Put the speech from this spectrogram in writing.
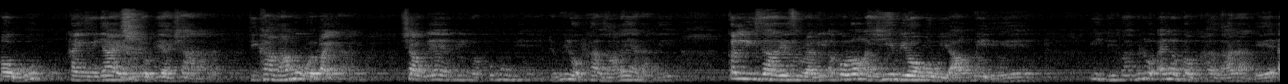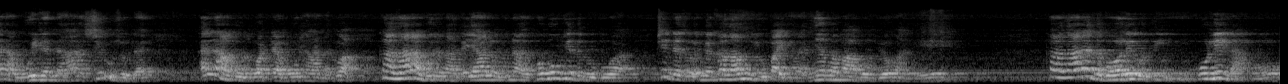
ဟုတ်ဘူးထိုင်နေရရင်ပြီးတော့ပြန်ရှာတာပဲဒီခံစားမှုပဲပိုက်တာရှောက်တယ်ပြီးတော့ဘုံဘုံနဲ့တပည့်တော်ခံစားလိုက်ရတာလေကလီစာတွေဆိုတာလေအကုန်လုံးအရေးပြောဖို့ပြီးအောင်မိတယ်ဒီဒီဘာဖြစ်လို့အဲ့လောက်တော့ခံစားတာလဲအဲ့ဒါဝေဒနာရှုဆိုလဲအဲ့ဒါကိုကတတ်ဖို့ထားတယ်သူကခံစားတာဝေဒနာတရားလို့ခုနကဘုံဘုံဖြစ်တယ်လို့ကဖြစ်တယ်ဆိုအမေခံစားမှုကိုပိုက်ထားတာညံမပါဘူးပြောပါလေ ခခံစားတဲ့သဘောလေးကိုသိကိုလေ့လာဖို့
